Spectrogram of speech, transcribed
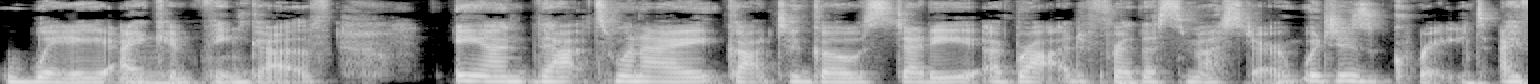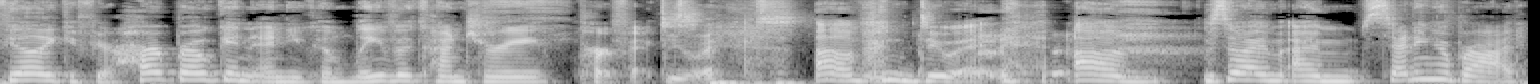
way I could think of. And that's when I got to go study abroad for the semester, which is great. I feel like if you're heartbroken and you can leave the country, perfect. Do it. Um, do it. Um, so I'm, I'm studying abroad.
